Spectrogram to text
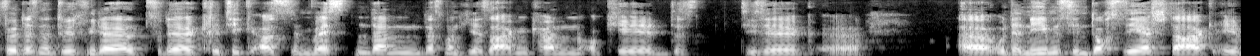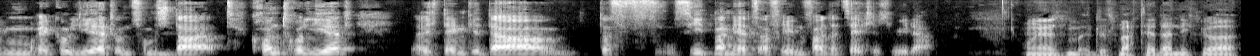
führt das natürlich wieder zu der Kritik aus dem Westen dann, dass man hier sagen kann, okay, das, diese äh, äh, Unternehmen sind doch sehr stark eben reguliert und vom mhm. Staat kontrolliert. Ich denke, da, das sieht man jetzt auf jeden Fall tatsächlich wieder. Und das macht ja dann nicht nur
